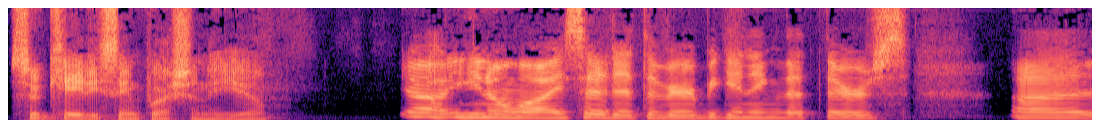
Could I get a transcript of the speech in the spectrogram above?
So, Katie, same question to you. Yeah, you know, I said at the very beginning that there's uh,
